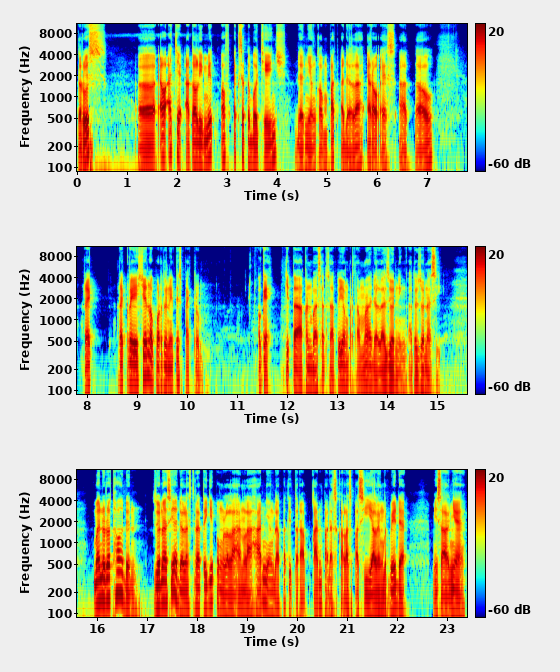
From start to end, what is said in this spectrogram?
terus uh, eh, LAC atau limit of acceptable change dan yang keempat adalah ROS atau Rec recreation opportunity spectrum. Oke, kita akan bahas satu-satu. Yang pertama adalah zoning atau zonasi. Menurut Holden, Zonasi adalah strategi pengelolaan lahan yang dapat diterapkan pada skala spasial yang berbeda, misalnya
